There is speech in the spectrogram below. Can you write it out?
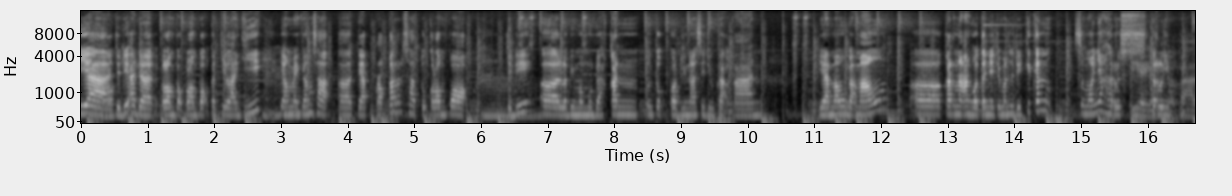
Iya, Oke. jadi ada kelompok-kelompok kecil lagi Mm-mm. yang megang sa- eh, tiap proker satu kelompok. Hmm. Jadi eh, lebih memudahkan untuk koordinasi juga kan. Ya mau nggak mau eh, karena anggotanya cuma sedikit kan semuanya harus Iya, iya, terlibat.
